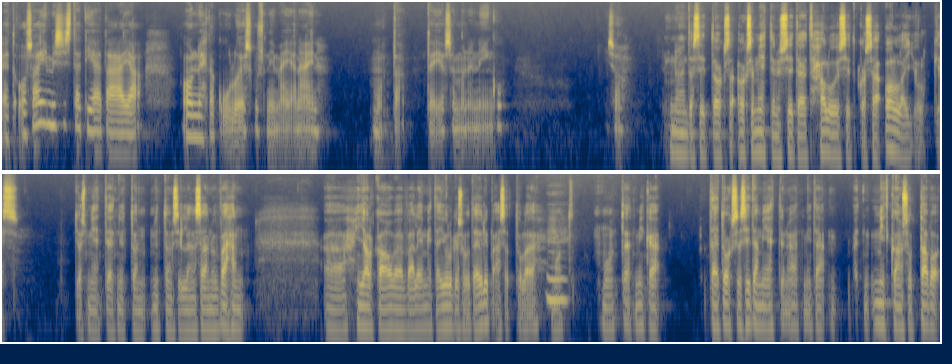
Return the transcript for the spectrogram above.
että osa ihmisistä tietää ja on ehkä kuullut joskus nimeä ja näin, mutta ei ole semmoinen niin kuin iso. No entä sitten, onko, onko miettinyt sitä, että haluaisitko sä olla julkis? Jos miettii, että nyt on, nyt on silleen saanut vähän äh, jalkaa oven väliin, mitä julkisuuteen ylipäänsä tulee, mm. mutta mut, että mikä, tai onko se sitä miettinyt, että, mitä, että mitkä, on sun tavo,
